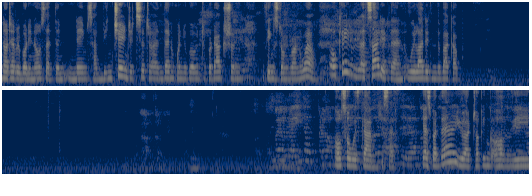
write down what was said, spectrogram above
not everybody knows that the names have been changed, etc. And then when you go into production, things don't run well. Okay, let's add it then. We'll add it in the backup. Also with GAM, he said. Yes, but there you are talking of the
